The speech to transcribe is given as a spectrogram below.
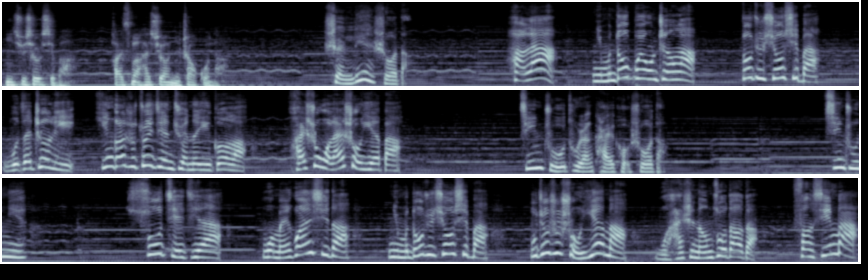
你去休息吧，孩子们还需要你照顾呢。”沈炼说道。“好啦，你们都不用争了，都去休息吧。我在这里应该是最健全的一个了，还是我来守夜吧。”金竹突然开口说道：“金竹，你，苏姐姐，我没关系的，你们都去休息吧，不就是守夜吗？我还是能做到的，放心吧。”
